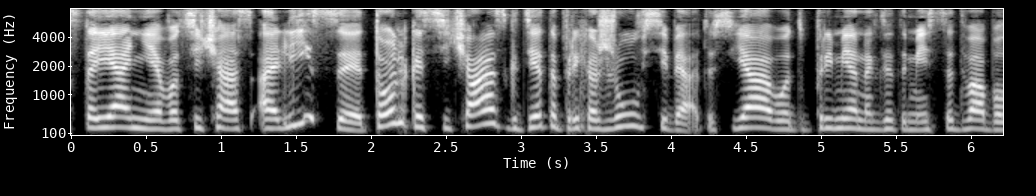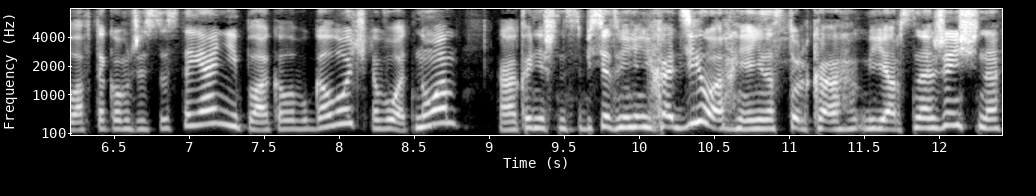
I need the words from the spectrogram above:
состояние вот сейчас Алисы, только сейчас где-то прихожу в себя. То есть я вот примерно где-то месяца два была в таком же состоянии, плакала в уголочке. Вот. Но, а, конечно, собеседование не ходила, я не настолько яростная женщина.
